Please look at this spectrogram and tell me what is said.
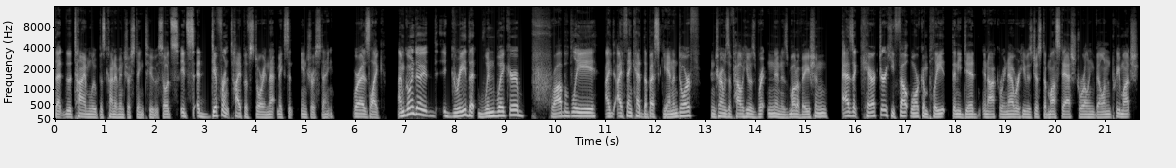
that the time loop is kind of interesting too. So it's it's a different type of story, and that makes it interesting. Whereas like I'm going to agree that Wind Waker probably I, I think had the best Ganondorf in terms of how he was written and his motivation. As a character, he felt more complete than he did in Ocarina, where he was just a mustache twirling villain, pretty much.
